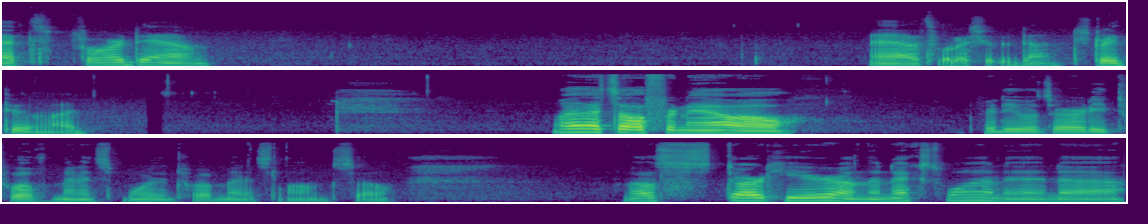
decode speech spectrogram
That's far down. Yeah, that's what I should have done. Straight through the mud. Well, that's all for now. I'll video is already 12 minutes, more than 12 minutes long, so I'll start here on the next one, and uh,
